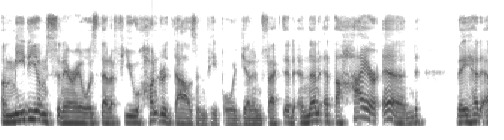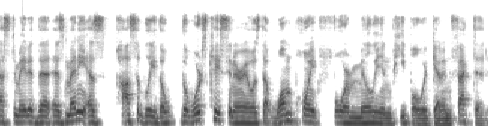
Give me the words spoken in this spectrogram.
A medium scenario was that a few hundred thousand people would get infected. And then at the higher end, they had estimated that as many as possibly the, the worst case scenario was that 1.4 million people would get infected.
